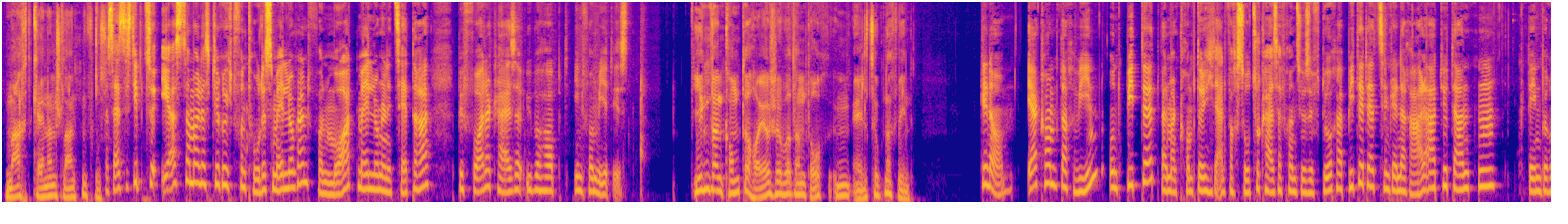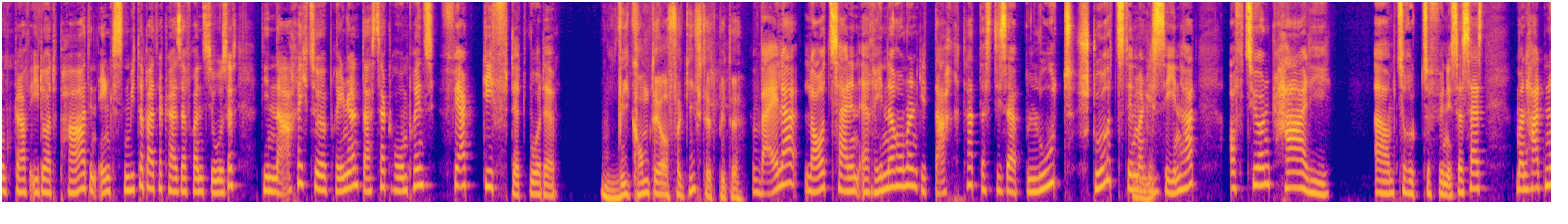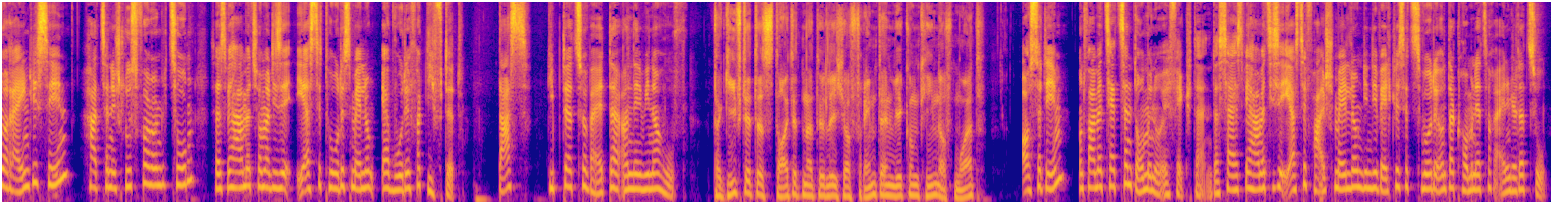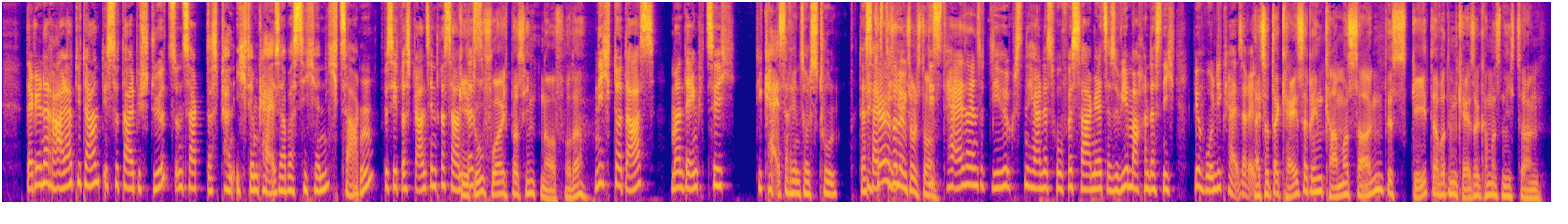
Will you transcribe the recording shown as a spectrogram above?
macht keinen schlanken Fuß. Das heißt, es gibt zuerst einmal das Gerücht von Todesmeldungen, von Mordmeldungen etc., bevor der Kaiser überhaupt informiert ist. Irgendwann kommt der Heuer aber dann doch im Eilzug nach Wien. Genau. Er kommt nach Wien und bittet, weil man kommt ja nicht einfach so zu Kaiser Franz Josef durch, er bittet jetzt den Generaladjutanten, den berühmten Graf Eduard Paar, den engsten Mitarbeiter Kaiser Franz Josef, die Nachricht zu überbringen, dass der Kronprinz vergiftet wurde. Wie kommt er auf vergiftet, bitte? Weil er laut seinen Erinnerungen gedacht hat, dass dieser Blutsturz, den man mhm. gesehen hat, auf Zyankali ähm, zurückzuführen ist. Das heißt, man hat nur reingesehen, hat seine Schlussfolgerung gezogen. Das heißt, wir haben jetzt schon mal diese erste Todesmeldung, er wurde vergiftet. Das gibt er so weiter an den Wiener Hof. Vergiftet, das deutet natürlich auf Fremdeinwirkung hin, auf Mord. Außerdem, und vor allem jetzt setzt ein Dominoeffekt ein. Das heißt, wir haben jetzt diese erste Falschmeldung, die in die Welt gesetzt wurde, und da kommen jetzt noch einige dazu. Der Generaladjutant ist total bestürzt und sagt, das kann ich dem Kaiser aber sicher nicht sagen. Das ist etwas ganz Interessantes. Geh du vor, ich pass hinten auf, oder? Nicht nur das, man denkt sich, die Kaiserin soll's tun. Das Die heißt, Kaiserin die, soll's tun. Die Kaiserin, die höchsten Herren des Hofes sagen jetzt, also wir machen das nicht, wir holen die Kaiserin. Also der Kaiserin kann man sagen, das geht, aber dem Kaiser kann man es nicht sagen.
